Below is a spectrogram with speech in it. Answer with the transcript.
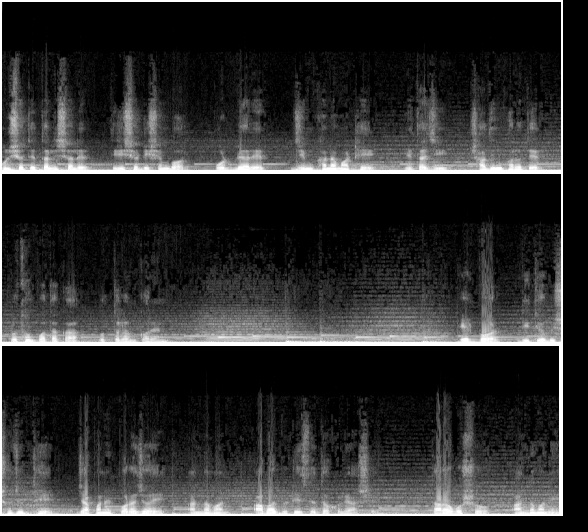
উনিশশো তেতাল্লিশ সালের তিরিশে ডিসেম্বর পোর্ট ব্লেয়ারের জিমখানা মাঠে নেতাজি স্বাধীন ভারতের প্রথম পতাকা উত্তোলন করেন। এরপর দ্বিতীয় বিশ্বযুদ্ধে জাপানের পরাজয়ে আন্দামান আবার ব্রিটিশদের দখলে আসে। তারা অবশ্য আন্দামানে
